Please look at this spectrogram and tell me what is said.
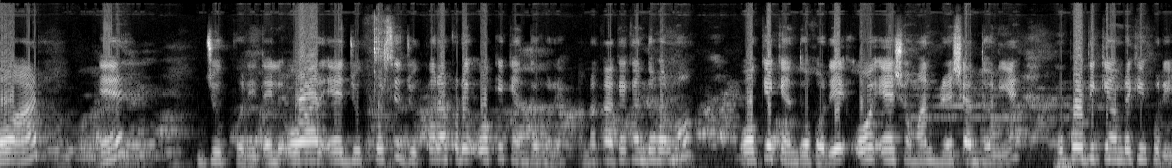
ও আর এ যোগ করি। তাইলে ও আর এ যোগ করছে, যোগ করার পরে ও কে কেন্দ্র করে। আমরা কাকে কেন্দ্র করব? ও কে কেন্দ্র করে ও এ সমান ব্রেসার্ধ নিয়ে উপর দিকে আমরা কি করি?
